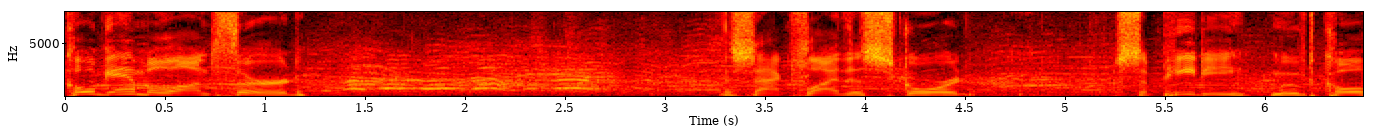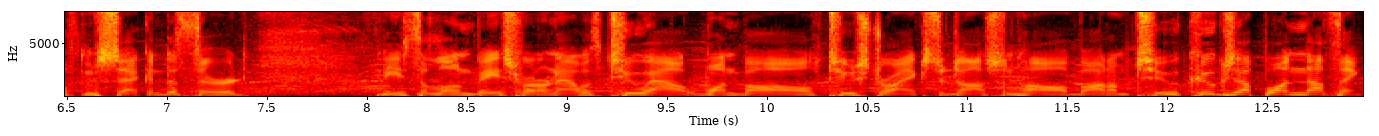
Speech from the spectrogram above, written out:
Cole Gamble on third. The sac fly that scored Sapedi moved Cole from second to third. And he's the lone base runner now with two out, one ball, two strikes to Dawson Hall. Bottom two, Cougs up one nothing.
